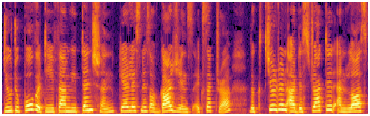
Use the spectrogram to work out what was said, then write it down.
Due to poverty, family tension, carelessness of guardians, etc., the children are distracted and lost,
